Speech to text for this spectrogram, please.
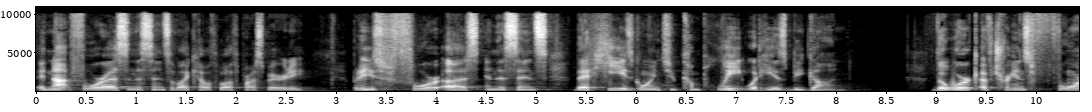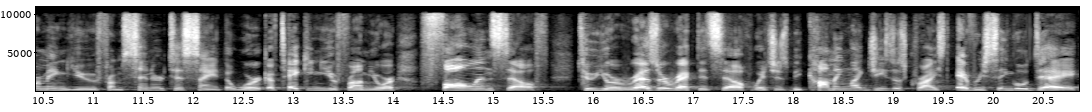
And not for us in the sense of like health, wealth, prosperity, but he's for us in the sense that he is going to complete what he has begun the work of transforming you from sinner to saint, the work of taking you from your fallen self to your resurrected self, which is becoming like Jesus Christ every single day.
